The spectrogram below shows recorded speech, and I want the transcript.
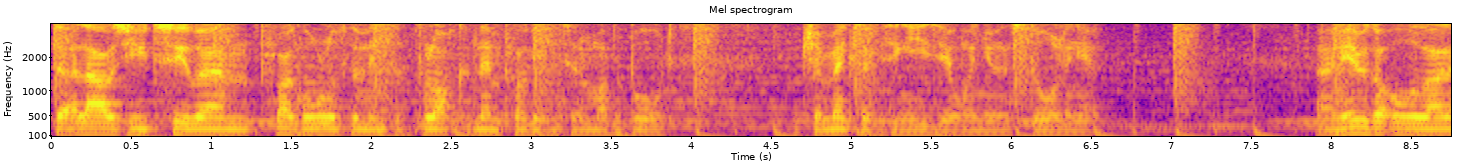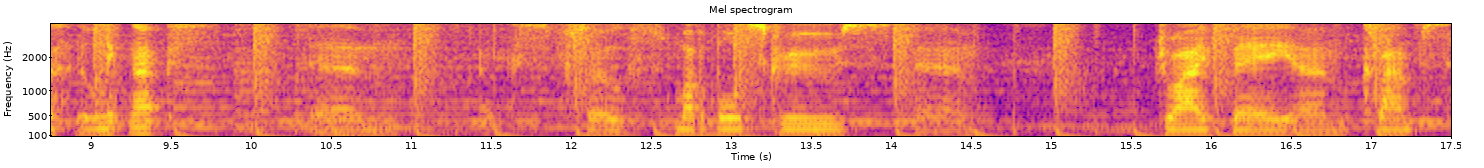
that allows you to um, plug all of them into the block and then plug it into the motherboard, which makes everything easier when you're installing it. And here we've got all our little knickknacks. Um, so motherboard screws, um, drive bay um, clamps.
